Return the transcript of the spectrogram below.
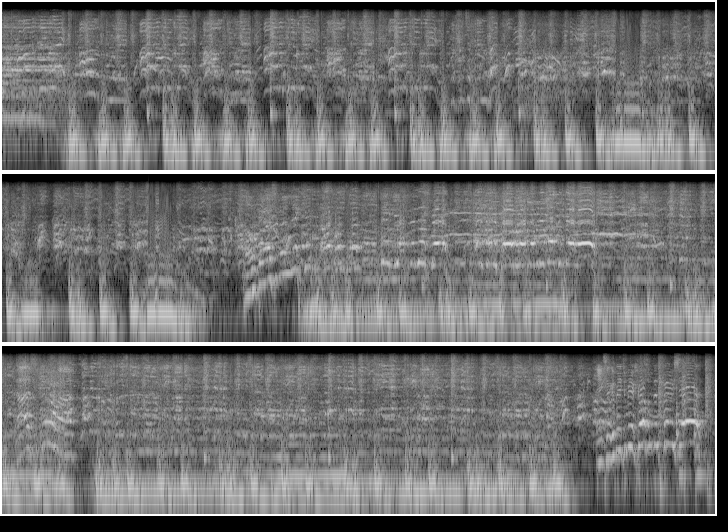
Thank you. Ik zeg een beetje meer gas op dit feestje.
